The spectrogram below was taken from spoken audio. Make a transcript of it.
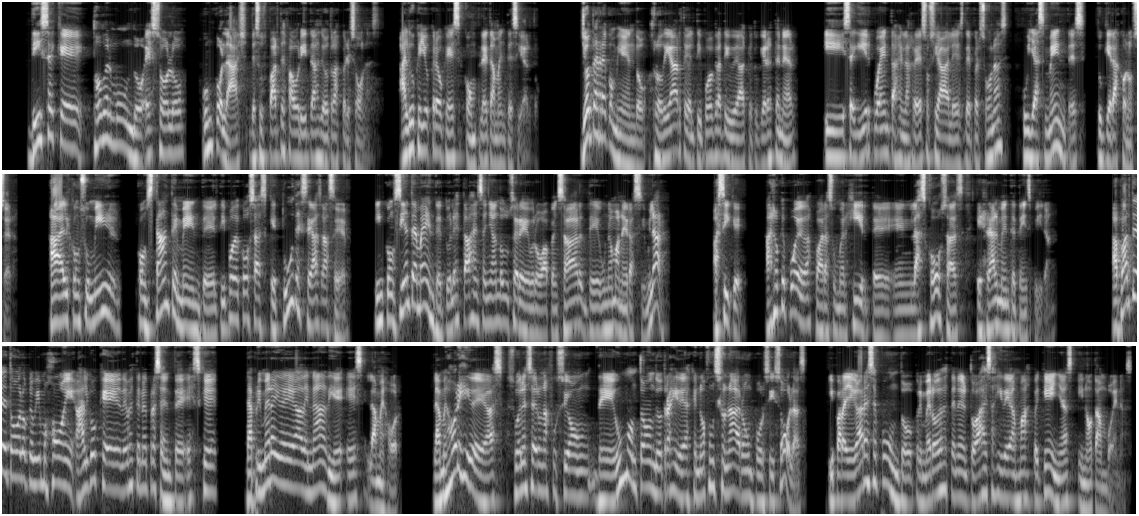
dice que todo el mundo es solo un collage de sus partes favoritas de otras personas, algo que yo creo que es completamente cierto. Yo te recomiendo rodearte del tipo de creatividad que tú quieres tener y seguir cuentas en las redes sociales de personas cuyas mentes tú quieras conocer. Al consumir constantemente el tipo de cosas que tú deseas hacer, inconscientemente tú le estás enseñando a tu cerebro a pensar de una manera similar. Así que haz lo que puedas para sumergirte en las cosas que realmente te inspiran. Aparte de todo lo que vimos hoy, algo que debes tener presente es que la primera idea de nadie es la mejor. Las mejores ideas suelen ser una fusión de un montón de otras ideas que no funcionaron por sí solas. Y para llegar a ese punto, primero debes tener todas esas ideas más pequeñas y no tan buenas.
